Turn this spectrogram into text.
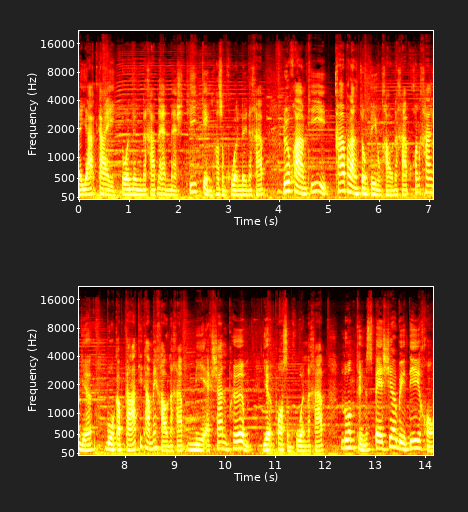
ระยะไกลตัวหนึ่งนะครับใน Unmatch ที่เก่งพอสมควรเลยนะครับ ด้วยความที่ค่าพลังโจมตีของเขานะครับค่อนข้างเยอะบวกกับการ์ดที่ทำให้เขานะครับมีแอคชั่นเพิ่มเยอะพอสมควรนะครับ รวมถึง Special Ability ของ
